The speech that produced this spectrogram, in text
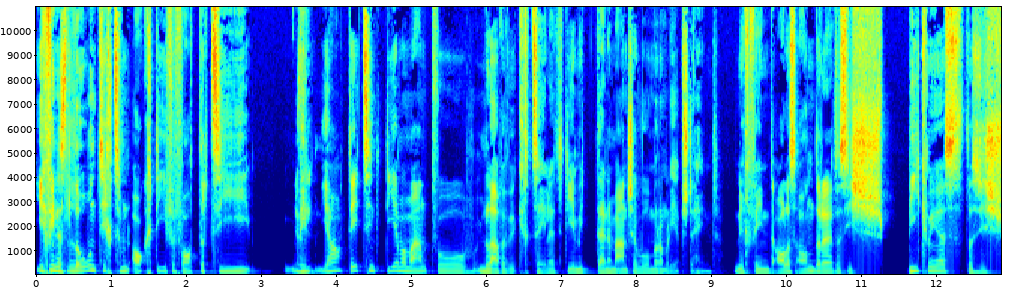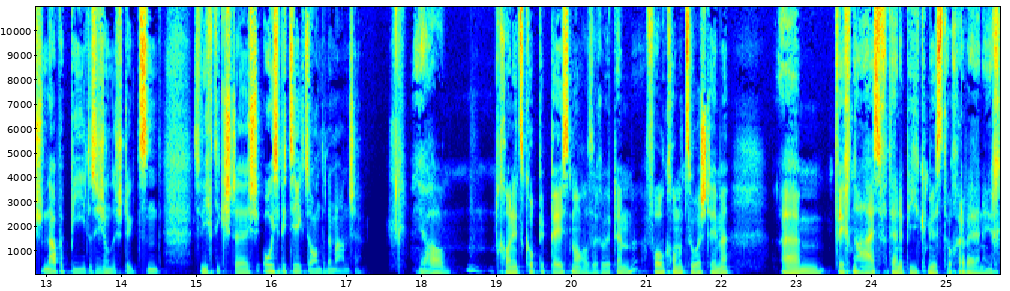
ich finde, es lohnt sich, zum aktiven Vater zu sein, weil, ja, dort sind die Momente, die im Leben wirklich zählen, die mit den Menschen, die wir am liebsten haben. Und ich finde, alles andere, das ist Beigemüse, das ist nebenbei, das ist unterstützend. Das Wichtigste ist unsere Beziehung zu anderen Menschen. Ja, ich kann jetzt Copy-Paste machen. Also ich würde dem vollkommen zustimmen. Ähm, vielleicht noch eins von diesen Beigemüse doch erwähnen. Ich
